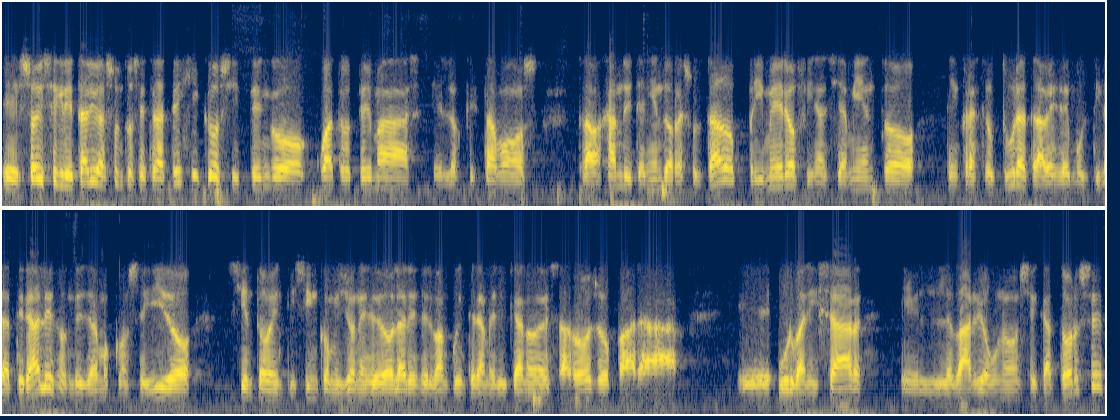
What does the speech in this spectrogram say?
Eh, soy secretario de Asuntos Estratégicos y tengo cuatro temas en los que estamos trabajando y teniendo resultados. Primero, financiamiento de infraestructura a través de multilaterales, donde ya hemos conseguido 125 millones de dólares del Banco Interamericano de Desarrollo para eh, urbanizar el barrio 1114.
